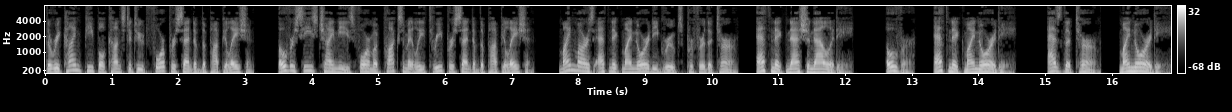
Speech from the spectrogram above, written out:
The Rakhine people constitute 4% of the population. Overseas Chinese form approximately 3% of the population. Myanmar's ethnic minority groups prefer the term, ethnic nationality, over ethnic minority, as the term minority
